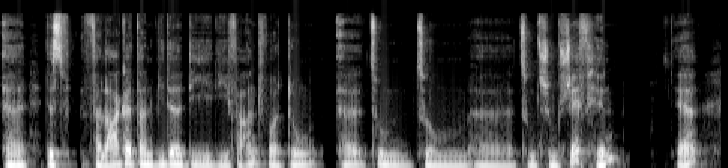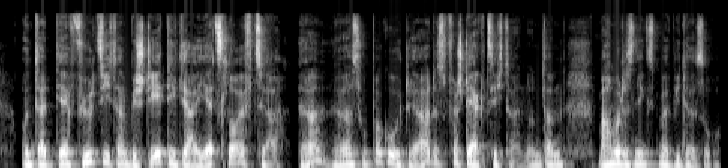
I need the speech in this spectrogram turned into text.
äh, das verlagert dann wieder die, die Verantwortung äh, zum, zum, äh, zum, zum Chef hin. Ja, und da, der fühlt sich dann bestätigt, ja, jetzt läuft's ja. Ja, ja, super gut, ja, das verstärkt sich dann. Und dann machen wir das nächste Mal wieder so.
